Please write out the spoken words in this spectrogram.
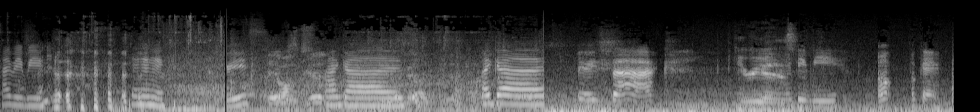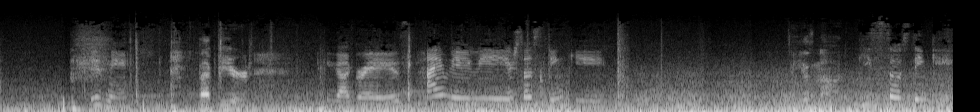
Hi, baby. Hey. Hi, guys. Hi, guys. Barry's back. Here he Hi, is. baby. Oh, okay. Excuse me. That beard. You got grays. Hi, baby. You're so stinky. He is not. He's so stinky.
